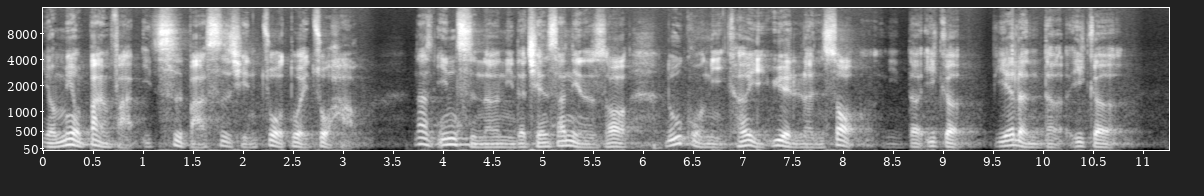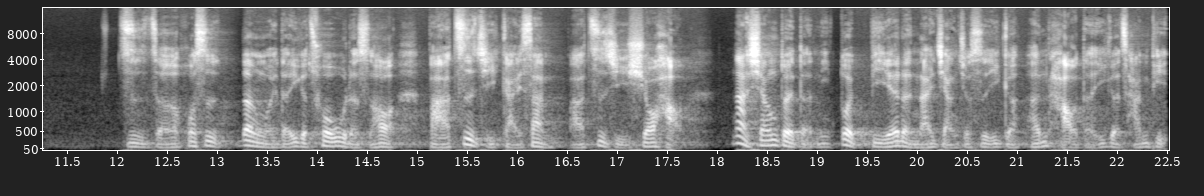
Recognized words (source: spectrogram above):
有没有办法一次把事情做对做好？那因此呢，你的前三年的时候，如果你可以越忍受你的一个别人的一个指责或是认为的一个错误的时候，把自己改善，把自己修好。那相对的，你对别人来讲就是一个很好的一个产品，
